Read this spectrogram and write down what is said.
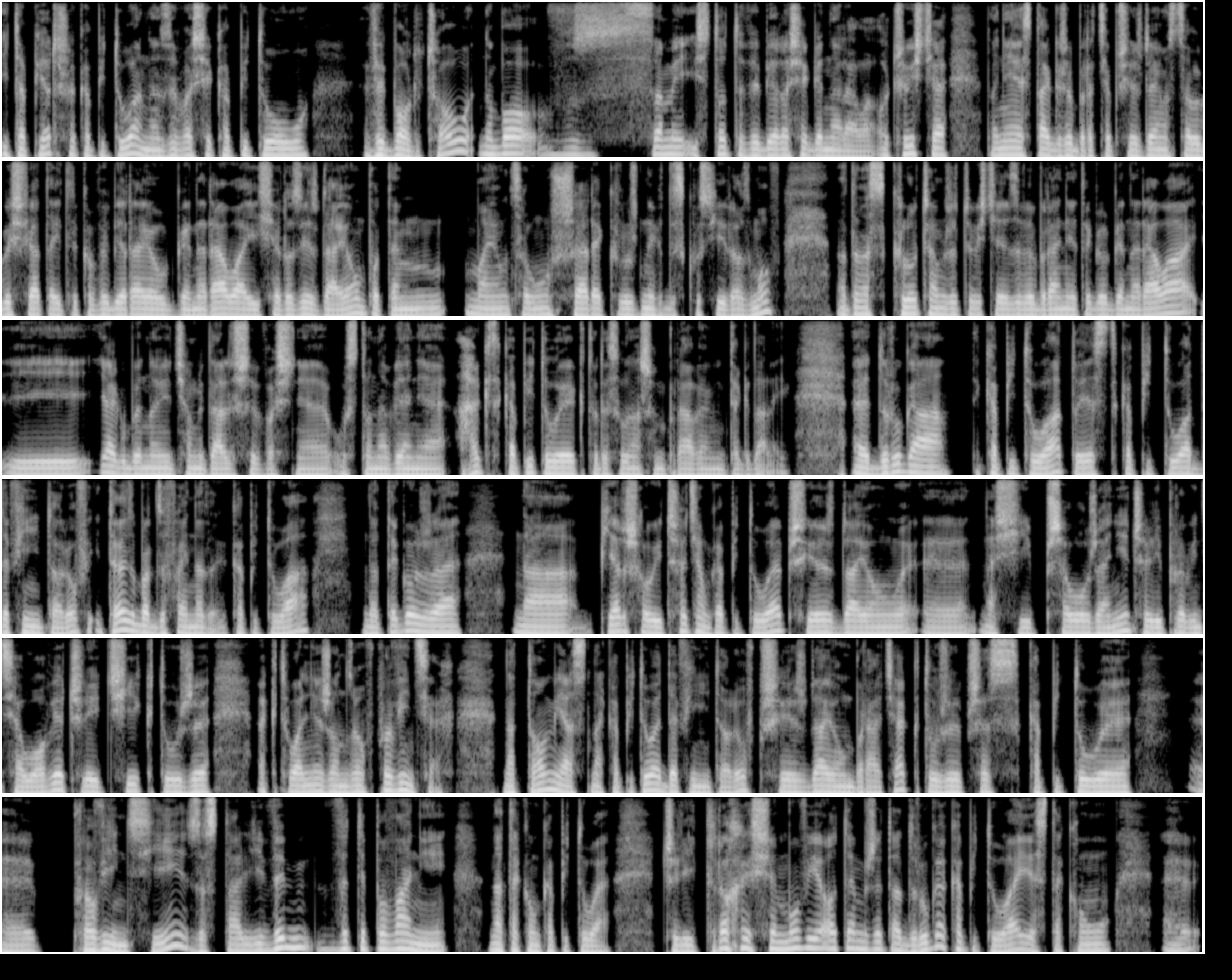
I ta pierwsza kapituła nazywa się kapitułą wyborczą, no bo z samej istoty wybiera się generała. Oczywiście to nie jest tak, że bracia przyjeżdżają z całego świata i tylko wybierają generała i się rozjeżdżają, potem mają całą szereg różnych dyskusji i rozmów. Natomiast kluczem rzeczywiście jest wybranie tego generała i jakby no i ciąg dalszy właśnie ustanawianie akt kapituły, które są naszym prawem i tak dalej. E, druga kapituła to jest kapituła definitorów i to jest bardzo fajna kapituła, dlatego że na pierwszą i trzecią kapitułę przyjeżdżają e, nasi przełożeni, czyli prowincjałowie, czyli ci, którzy aktualnie rządzą w prowincjach. Natomiast na kapitułę definitorów przyjeżdżają bracia, którzy przez kapituły e, prowincji zostali wy, wytypowani na taką kapitułę. Czyli trochę się mówi o tym, że ta druga kapituła jest taką e,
